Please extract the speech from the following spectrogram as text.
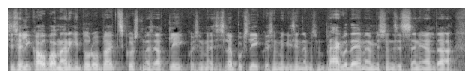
siis oli kaubamärgi turuplats, kust me sealt liikusime siis lõpuks liikusimegi sinna, mis me praegu teeme, mis on siis see nii-öelda äh,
